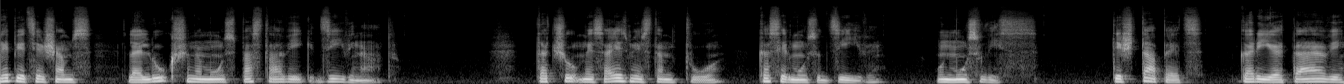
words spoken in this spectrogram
Nepieciešams, lai lūkšana mūs pastāvīgi dzīvinātu. Taču mēs aizmirstam to, kas ir mūsu dzīve un mūsu viss. Tieši tāpēc garīgie tēvi,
